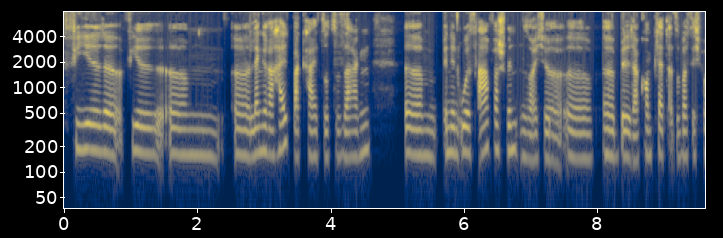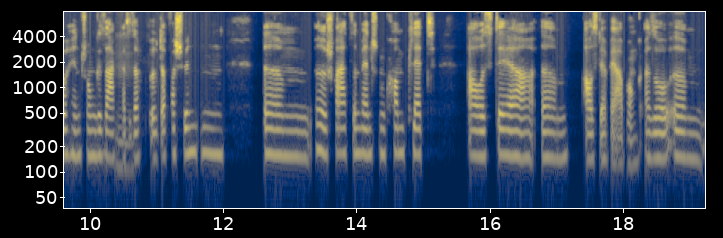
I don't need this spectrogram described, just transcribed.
viel, viel ähm, äh, längere Haltbarkeit sozusagen. Ähm, in den USA verschwinden solche äh, äh, Bilder komplett. Also was ich vorhin schon gesagt mhm. hatte, da, da verschwinden ähm, äh, schwarze Menschen komplett aus der ähm, aus der Werbung. Also ähm,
